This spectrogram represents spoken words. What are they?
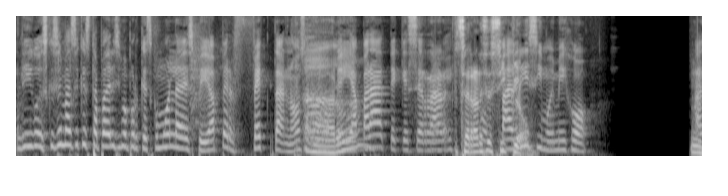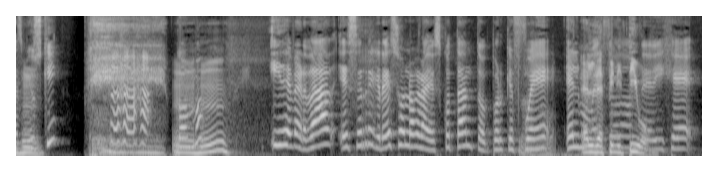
le digo, es que se me hace que está padrísimo porque es como la despedida perfecta, ¿no? O sea, como Claro. que ya para de que cerrar. Cerrar ese ciclo. Padrísimo. Y me dijo, Ujú. ¿Asmiuski? ¿Cómo? Y de verdad, ese regreso lo agradezco tanto porque fue el El momento definitivo. donde dije,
